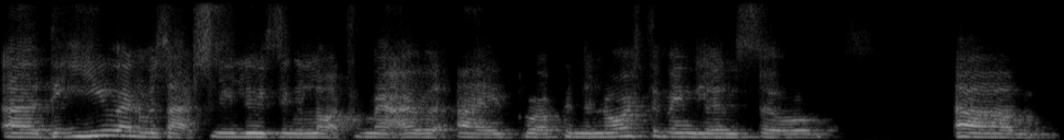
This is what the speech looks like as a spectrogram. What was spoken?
uh, the EU and was actually losing a lot from it. I, I grew up in the north of England, so um,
